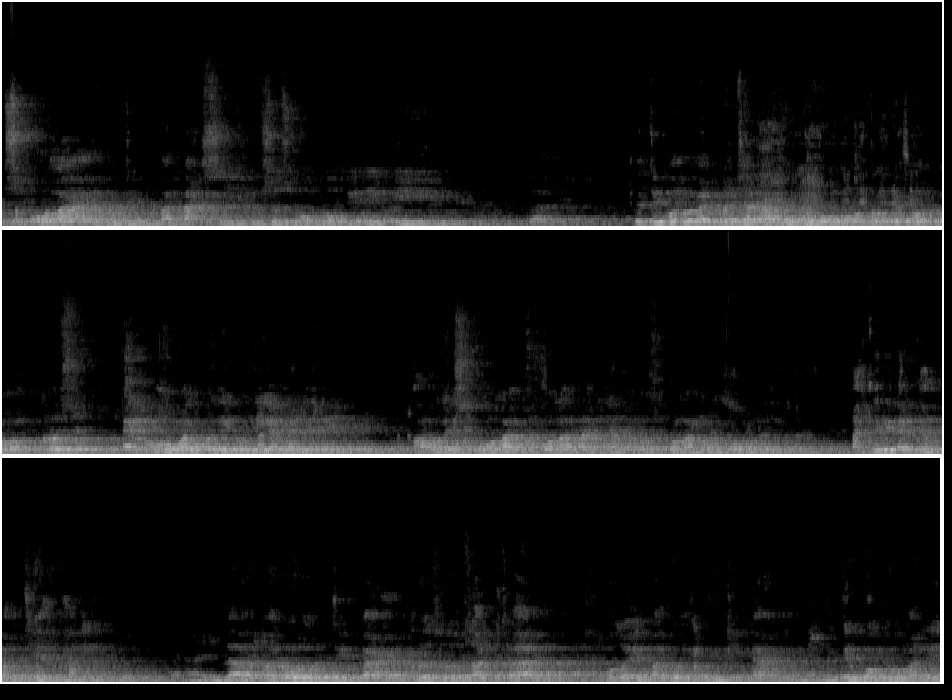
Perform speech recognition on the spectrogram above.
sekolah itu dibatasi khusus wong ini iki. Jadi wong kuwi belajar agama pondok terus ilmu waktu itu dia menjadi oleh sekolah sekolah rakyat terus sekolah umum akhirnya kan gampang dia kali lah baru merdeka terus terus saja mulai bangun pendidikan. Jadi wong itu mana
